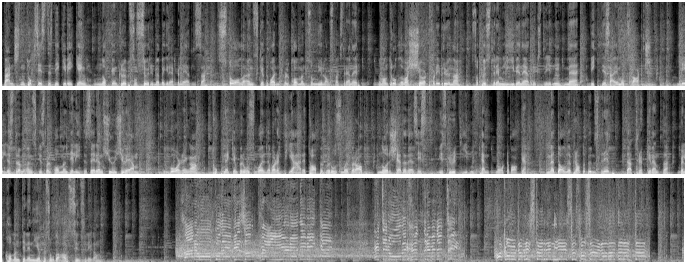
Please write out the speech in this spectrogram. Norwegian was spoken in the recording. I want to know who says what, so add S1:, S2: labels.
S1: Berntsen tok siste stikk i Viking. Nok en klubb som surrer med begrepet ledelse. Ståle ønsket varmt velkommen som ny landslagstrener. Når man trodde det var kjørt for de brune, så puster de liv i nedrykksstriden med viktig seier mot Start. Lillestrøm ønskes velkommen til Eliteserien 2021. Vålerenga tok knekken på Rosenborg. Det var det fjerde tapet på Rosenborg på rad. Når skjedde det sist? Vi skrur tiden 15 år tilbake. Medaljeprat og bunnstrid, det er trøkk i vente. Velkommen til en ny episode av Synseligaen.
